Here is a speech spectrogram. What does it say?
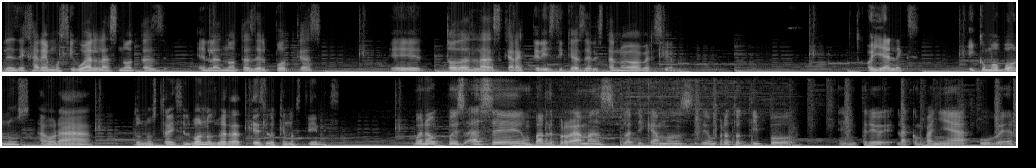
les dejaremos igual las notas en las notas del podcast eh, todas las características de esta nueva versión. Oye Alex, y como bonus, ahora tú nos traes el bonus, ¿verdad? ¿Qué es lo que nos tienes? Bueno, pues hace un par de programas platicamos de un prototipo entre la compañía Uber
